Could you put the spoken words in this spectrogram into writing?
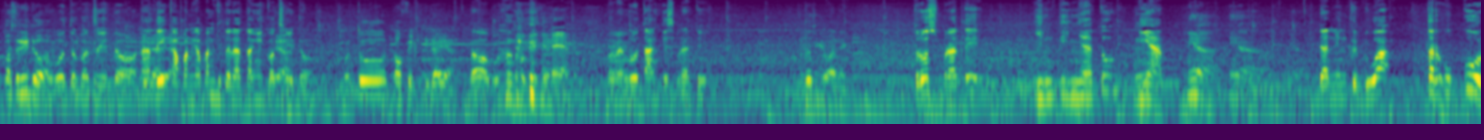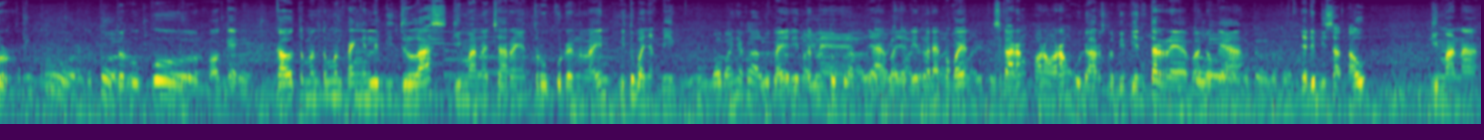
Coach Rido butuh coach Rido. Nanti kapan-kapan kita datangi coach Iya. Rido. butuh Taufik Hidayah Oh, butuh hidayah. Pemain bulu tangkis berarti. terus gimana Terus berarti intinya tuh niat niat niat. Dan yang kedua terukur. terukur betul Terukur. Oke. Betul. Kalau teman-teman pengen lebih jelas gimana caranya terukur dan lain-lain, itu banyak di oh banyak lah lu banyak di internet. YouTube lah, lu ya, banyak di internet. Pokoknya itu. sekarang orang-orang udah harus lebih pinter ya, Pak Dok ya. betul betul Jadi bisa tahu gimana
